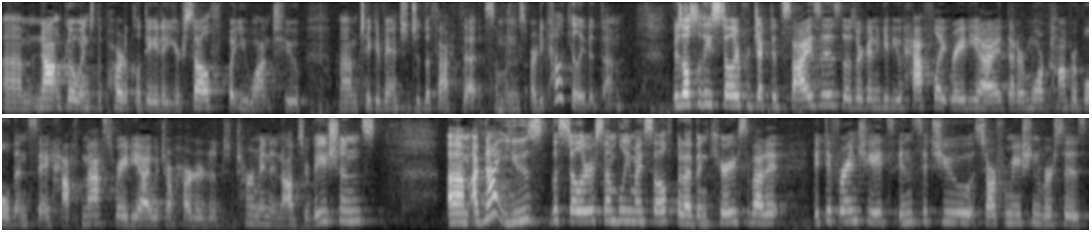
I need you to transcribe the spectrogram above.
um, not go into the particle data yourself, but you want to um, take advantage of the fact that someone has already calculated them. There's also these stellar projected sizes. Those are going to give you half-light radii that are more comparable than, say, half-mass radii, which are harder to determine in observations. Um, I've not used the stellar assembly myself, but I've been curious about it. It differentiates in situ star formation versus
